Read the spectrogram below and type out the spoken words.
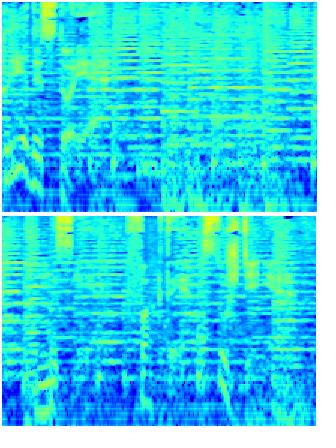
Предыстория. Мысли, факты, суждения.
